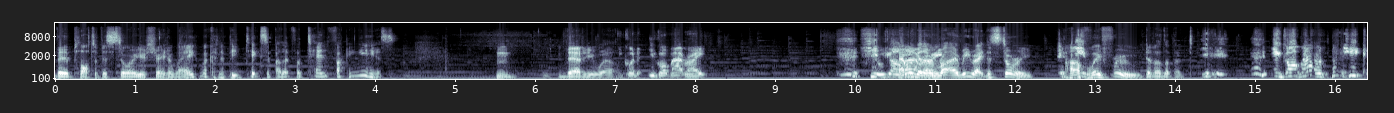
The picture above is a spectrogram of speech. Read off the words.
the plot of this story straight away. We're going to be dicks about it for 10 fucking years. Hmm. Very well. You got you got that right. you got And we're that going to right. rewrite the story halfway through development. you got that right.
